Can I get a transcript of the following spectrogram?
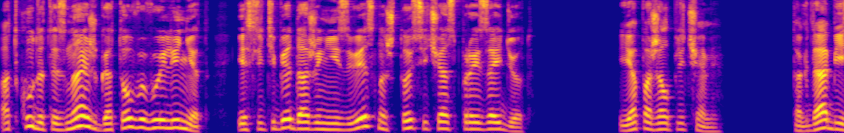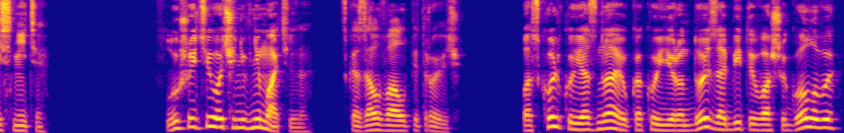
Откуда ты знаешь, готовы вы или нет, если тебе даже неизвестно, что сейчас произойдет?» Я пожал плечами. «Тогда объясните». «Слушайте очень внимательно», — сказал Вал Петрович. «Поскольку я знаю, какой ерундой забиты ваши головы,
